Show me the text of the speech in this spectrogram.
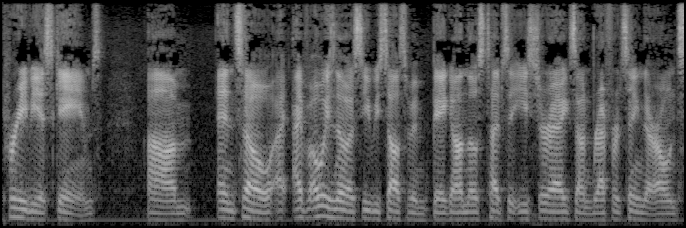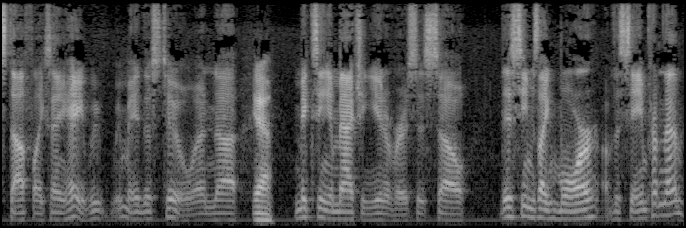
previous games. Um, and so I, have always noticed Ubisoft's been big on those types of Easter eggs, on referencing their own stuff, like saying, "Hey, we, we made this too," and uh, yeah, mixing and matching universes. So this seems like more of the same from them.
